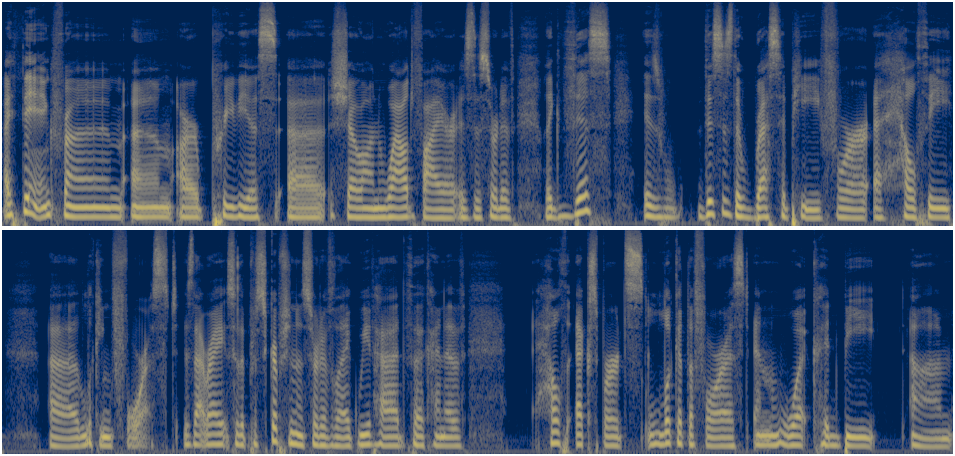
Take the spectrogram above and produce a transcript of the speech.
I think from um, our previous uh, show on wildfire is the sort of like this is this is the recipe for a healthy uh, looking forest. Is that right? So the prescription is sort of like we've had the kind of health experts look at the forest and what could be um,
